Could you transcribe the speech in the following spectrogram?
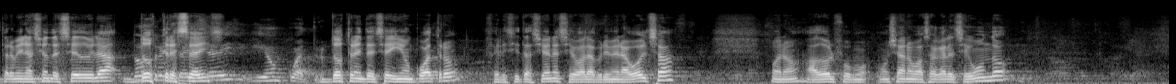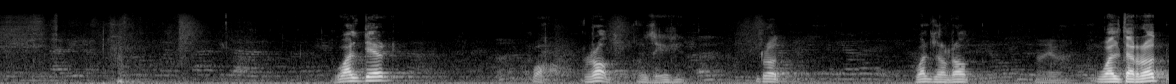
Terminación de cédula 236-4. 236-4. Felicitaciones, se va la primera bolsa. Bueno, Adolfo Moyano va a sacar el segundo. Walter Roth. Roth. Walter Roth. Walter Roth.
